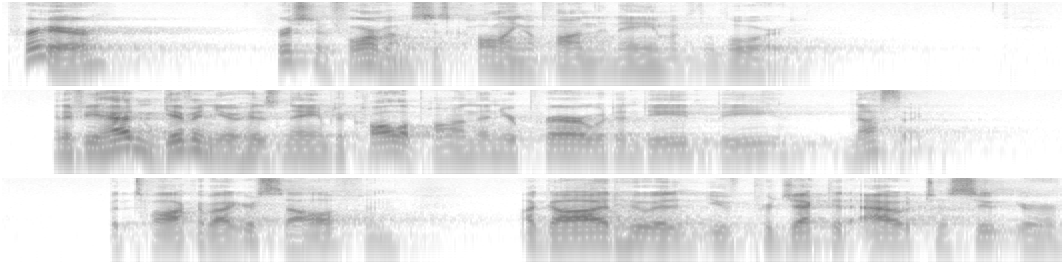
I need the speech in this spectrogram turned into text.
Prayer, first and foremost, is calling upon the name of the Lord. And if He hadn't given you His name to call upon, then your prayer would indeed be nothing but talk about yourself and a God who you've projected out to suit your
